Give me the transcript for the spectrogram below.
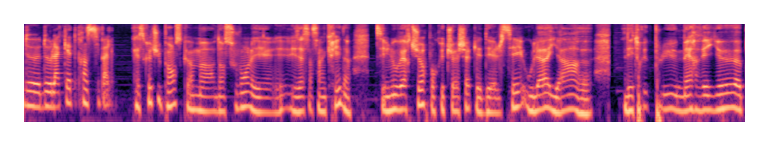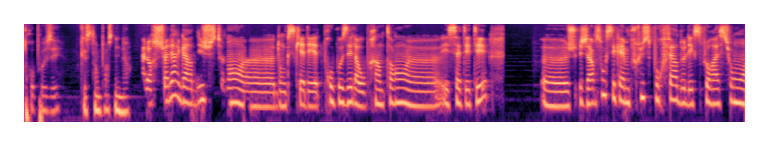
de, de la quête principale. Est-ce que tu penses, comme dans souvent les, les Assassin's Creed, c'est une ouverture pour que tu achètes les DLC où là, il y a des trucs plus merveilleux proposés? Qu'est-ce que tu en penses, Nina? Alors, je suis allée regarder justement euh, donc ce qui allait être proposé là au printemps euh, et cet été. Euh, j'ai l'impression que c'est quand même plus pour faire de l'exploration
